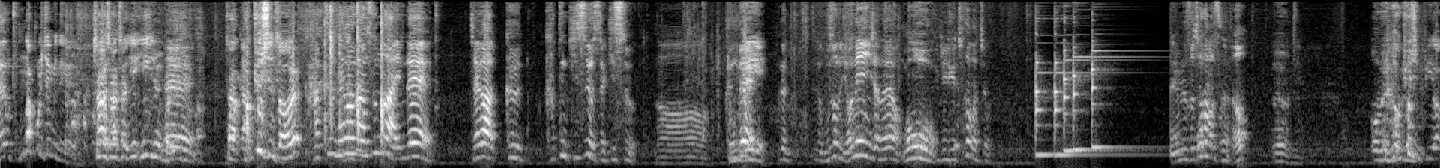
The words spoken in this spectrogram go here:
야, 이거 존나 꿀잼이네. 자자자 이, 이 이름 네. 자 박효신설. 같은 생활만 쓴 건 아닌데 제가 그 같은 기수였어요 기수. 어. 근데 그 우선 연예인이잖아요. 오. 이렇게, 이렇게 쳐다봤죠 내면서 쳐다봤어요 어? 왜요? 어 왜요? 박효신 비야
